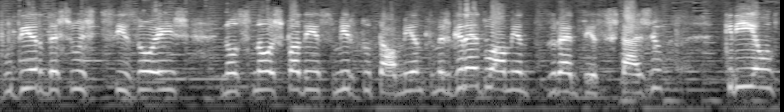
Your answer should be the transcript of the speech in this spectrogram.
poder das suas decisões, não, não as podem assumir totalmente, mas gradualmente durante esse estágio criam-se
